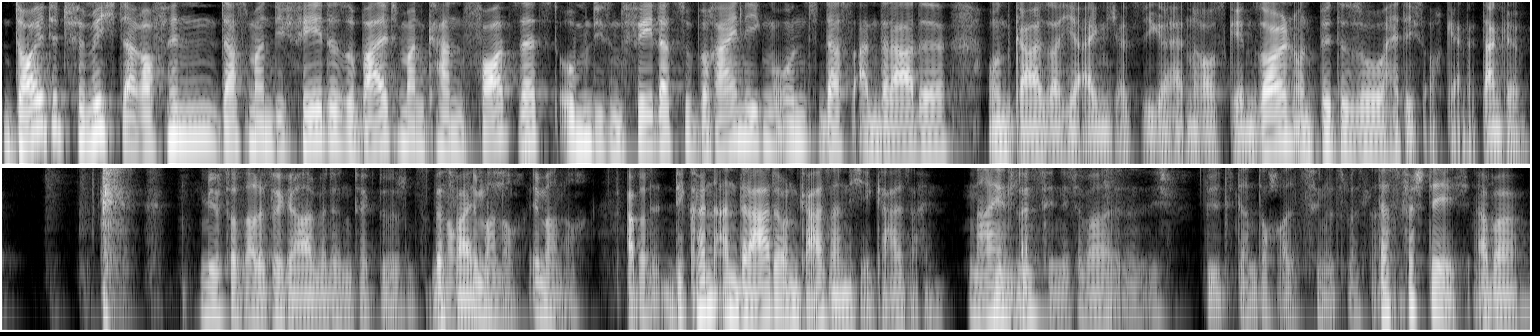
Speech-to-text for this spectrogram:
deutet für mich darauf hin, dass man die Fehde, sobald man kann, fortsetzt, um diesen Fehler zu bereinigen und dass Andrade und Gaza hier eigentlich als Sieger hätten rausgehen sollen. Und bitte so hätte ich es auch gerne. Danke. Mir ist das alles egal mit den Tech Divisions. Das noch, weiß immer ich. noch, immer noch. Aber die können Andrade und Gaza nicht egal sein. Nein, sind sie nicht, aber ich will sie dann doch als Singles Wrestler. Das verstehe ich, aber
